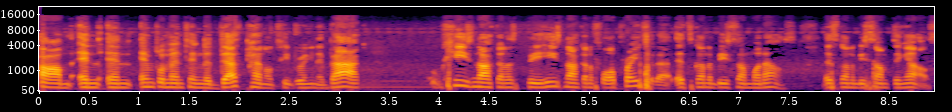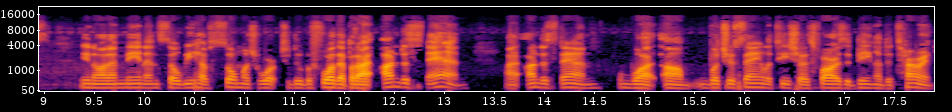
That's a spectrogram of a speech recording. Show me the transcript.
um, in in implementing the death penalty, bringing it back, he's not going to be he's not going to fall prey to that it's going to be someone else it's going to be something else you know what i mean and so we have so much work to do before that but i understand i understand what um what you're saying letitia as far as it being a deterrent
